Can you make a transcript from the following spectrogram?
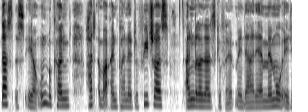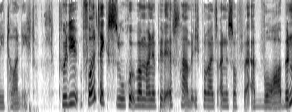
Das ist eher unbekannt, hat aber ein paar nette Features. Andererseits gefällt mir da der Memo-Editor nicht. Für die Volltextsuche über meine PDFs habe ich bereits eine Software erworben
